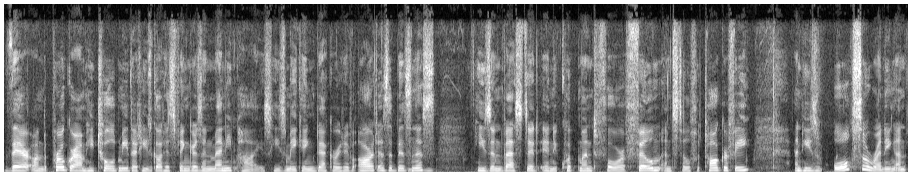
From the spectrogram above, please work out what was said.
there on the program. He told me that he's got his fingers in many pies. He's making decorative art as a business. Mm-hmm. He's invested in equipment for film and still photography, and he's also running an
